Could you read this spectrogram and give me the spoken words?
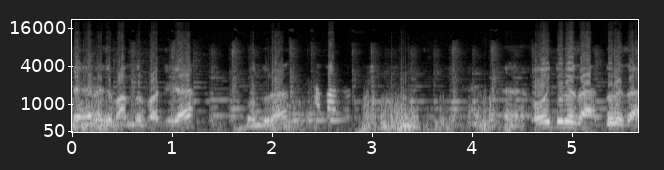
দেখেন যে বান্দর পার্টিরা বন্ধুরা। হ্যাঁ, ওই দূরে যা দূরে যা।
